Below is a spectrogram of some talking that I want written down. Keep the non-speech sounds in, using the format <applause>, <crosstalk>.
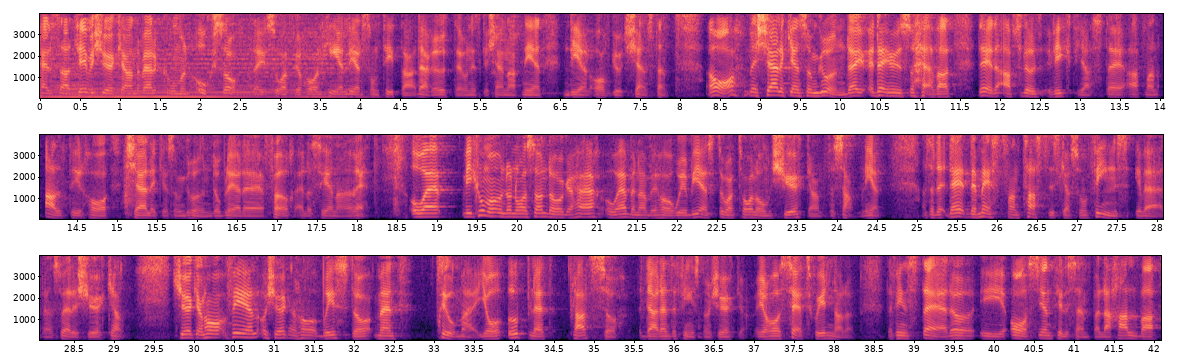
hälsa TV-kyrkan välkommen också. Det är ju så att vi har en hel del som tittar där ute och ni ska känna att ni är en del av gudstjänsten. Ja, med kärleken som grund. Det är, det är ju så här va, att det är det absolut viktigaste att man alltid har kärleken som grund. Då blir det förr eller senare rätt. Och, eh, vi kommer under några söndagar här och även när vi har WBS då att tala om kyrkan, församlingen. Alltså det, det, det mest fantastiska som finns i världen så är det kyrkan. Kyrkan har fel och kyrkan har brister men tro mig, jag har upplevt platser där det inte finns någon kyrka. Jag har sett skillnaden. Det finns städer i Asien till exempel där halva,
